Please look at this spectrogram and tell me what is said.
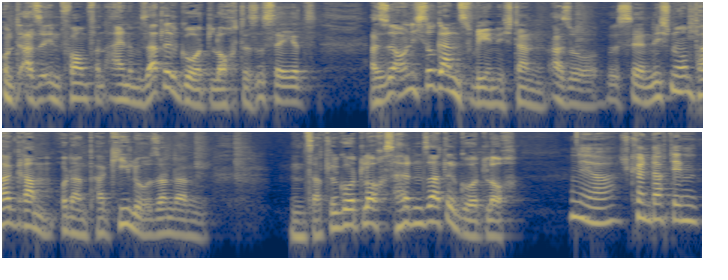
Und also in Form von einem Sattelgurtloch, das ist ja jetzt, also auch nicht so ganz wenig dann. Also ist ja nicht nur ein paar Gramm oder ein paar Kilo, sondern ein Sattelgurtloch ist halt ein Sattelgurtloch. Ja, ich könnte auch den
